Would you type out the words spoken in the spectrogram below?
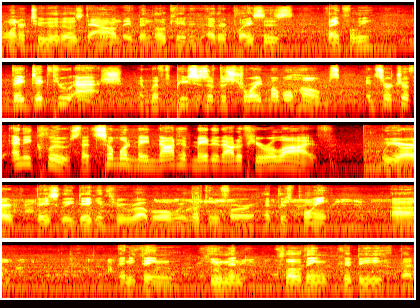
one or two of those down. They've been located other places, thankfully. They dig through ash and lift pieces of destroyed mobile homes in search of any clues that someone may not have made it out of here alive. We are basically digging through rubble. We're looking for, at this point, um, anything human, clothing could be, but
